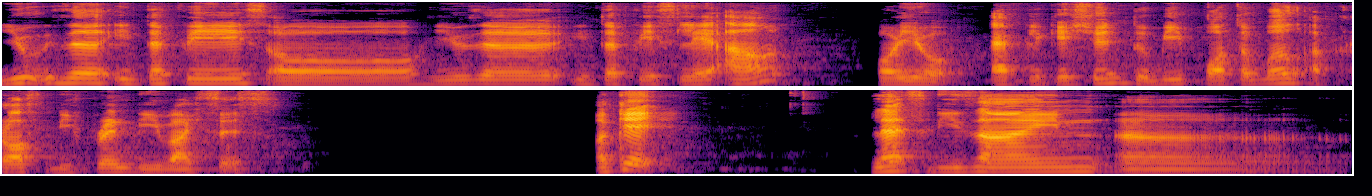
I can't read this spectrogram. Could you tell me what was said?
user interface or user interface layout for your application to be portable across different devices. Okay, let's design uh,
